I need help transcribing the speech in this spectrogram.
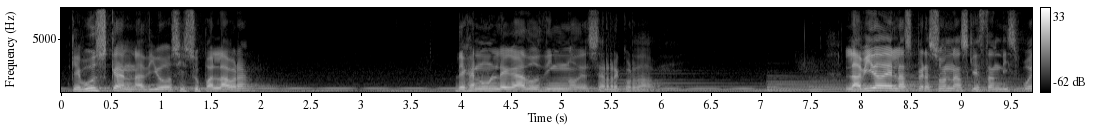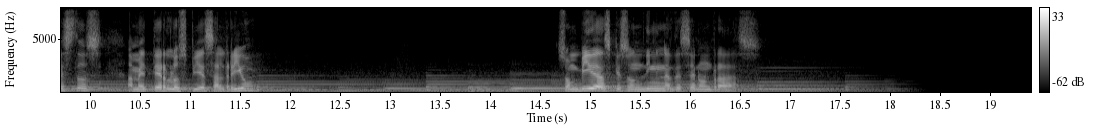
que buscan a Dios y su palabra dejan un legado digno de ser recordado. La vida de las personas que están dispuestos a meter los pies al río son vidas que son dignas de ser honradas.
